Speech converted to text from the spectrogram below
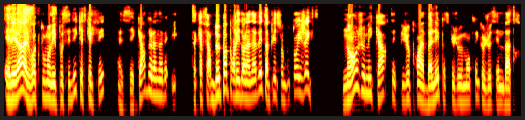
Elle est là, elle voit que tout le monde est possédé. Qu'est-ce qu'elle fait? Elle s'écarte de la navette. Mais t'as qu'à faire deux pas pour aller dans la navette, appuyer sur le bouton éjecte. Non, je m'écarte et puis je prends un balai parce que je veux montrer que je sais me battre.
